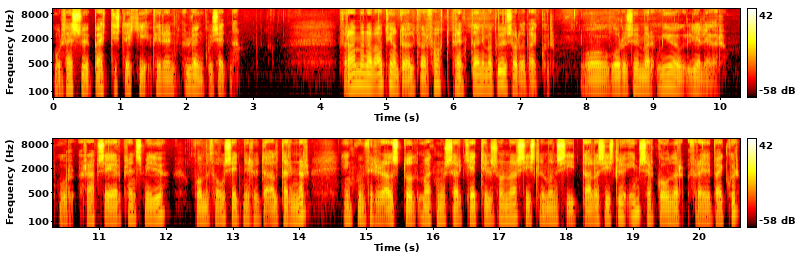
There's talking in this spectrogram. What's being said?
Úr þessu bættist ekki fyrir en löngu setna. Framan af átjándu öld var fátt prentað nema Guðsorðabækur og voru sumar mjög lélegar. Úr rapsegar prentsmiðju komu þó setni hluta aldarinnar, engum fyrir aðstóð Magnúsar Kettilssonar, síslumanns í Dalasíslu, ymsar góðar fræðibækur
